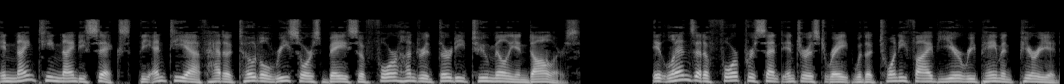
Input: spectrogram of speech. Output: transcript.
In 1996, the NTF had a total resource base of $432 million. It lends at a 4% interest rate with a 25-year repayment period,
